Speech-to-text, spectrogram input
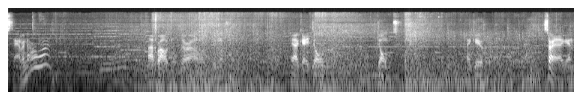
Stamina or what? I probably moved around a little too much. Yeah, okay, don't. Don't. Thank you. Let's try that again.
